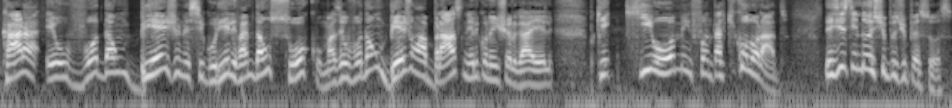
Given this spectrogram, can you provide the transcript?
Cara, eu vou dar um beijo nesse guri, ele vai me dar um soco, mas eu vou dar um beijo, um abraço nele quando eu enxergar ele. Porque que homem fantástico, que colorado. Existem dois tipos de pessoas.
